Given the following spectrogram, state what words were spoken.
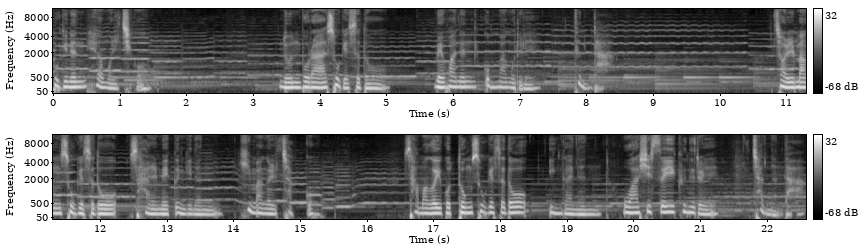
고기는 헤엄을 치고 눈보라 속에서도 매화는 꽃망울을 튼다. 절망 속에서도 삶에 끈기는 희망을 찾고 사망의 고통 속에서도 인간은 오아시스의 그늘을 찾는다.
